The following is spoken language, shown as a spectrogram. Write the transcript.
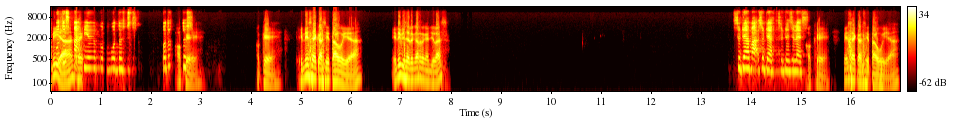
Ini Keputus ya, Pak saya- Bio, keputus. Putus. oke, oke. Ini saya kasih tahu ya. Ini bisa dengar dengan jelas? Sudah Pak, sudah, sudah jelas. Oke, ini saya kasih tahu ya.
